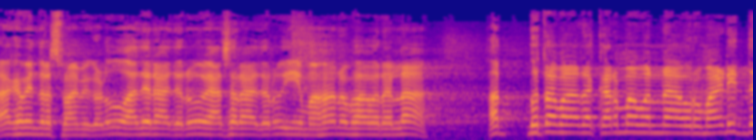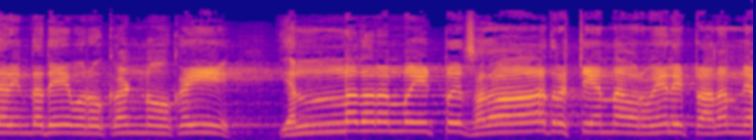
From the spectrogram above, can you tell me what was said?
ರಾಘವೇಂದ್ರ ಸ್ವಾಮಿಗಳು, ಆದಿರಾಜರು, ವ್ಯಾಸರಾಜರು, ಈ ಮಹಾನುಭಾವರೆಲ್ಲ ಅದ್ಭುತವಾದ ಕರ್ಮವನ್ನು ಅವರು ಮಾಡಿದ್ದರಿಂದ ದೇವರು ಕಣ್ಣು, ಕೈ ಎಲ್ಲದರಲ್ಲೂ ಇಟ್ಟು ಸದಾ ದೃಷ್ಟಿಯನ್ನು ಅವರ ಮೇಲಿಟ್ಟು ಅನನ್ಯ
